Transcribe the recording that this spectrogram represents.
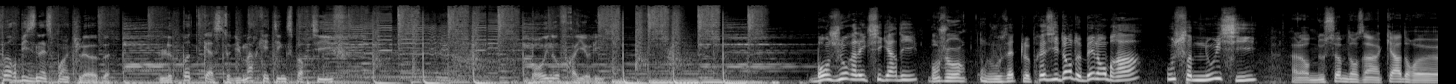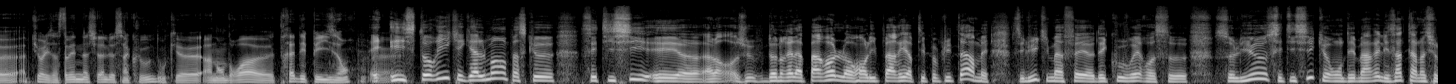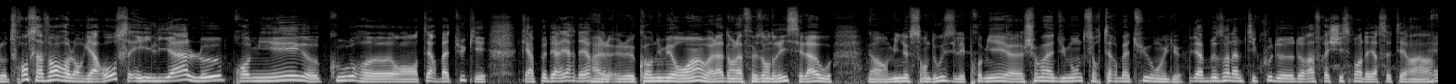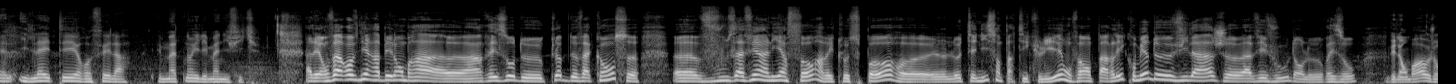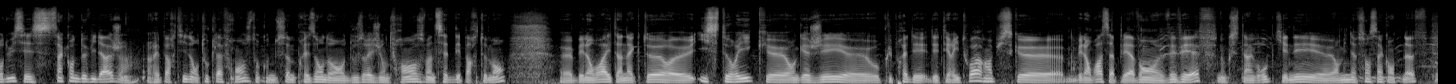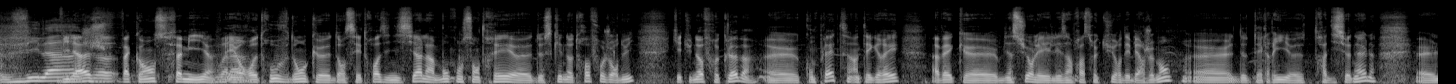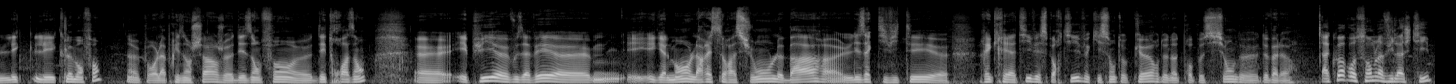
sportbusiness.club, le podcast du marketing sportif. Bruno Fraioli. Bonjour Alexis Gardy. Bonjour. Vous êtes le président de Bellambra. Où sommes-nous ici? Alors nous sommes dans un cadre euh, actuel les Instruments nationales de Saint-Cloud, donc euh, un endroit euh, très dépaysant. Et, et, historique également, parce que c'est ici, et alors je vous donnerai la parole Laurent Lipari un petit peu plus tard, mais c'est lui qui m'a fait découvrir ce, ce lieu. C'est ici qu'ont démarré les internationaux de France avant Roland Garros, et il y a le premier cours en terre battue qui est, qui est un peu derrière d'ailleurs. Ah, le, le, cours numéro 1, voilà, dans la faisanderie, c'est là où en 1912 les premiers championnats du monde sur terre battue ont eu lieu. Il a besoin d'un petit coup de, de rafraîchissement d'ailleurs ce Il a été refait là. Et maintenant, il est magnifique. Allez, on va revenir à Bellambra, euh, un réseau de clubs de vacances. Euh, vous avez un lien fort avec le sport, euh, le tennis en particulier. On va en parler. Combien de villages avez-vous dans le réseau? Bellambra, aujourd'hui, c'est 52 villages répartis dans toute la France. Donc, nous sommes présents dans 12 régions de France, 27 départements. Bellambra est un acteur historique, engagé au plus près des, des territoires, hein, puisque Bellambra s'appelait avant VVF. Donc, c'était un groupe qui est né en 1959. Village, Village vacances, famille. Voilà. Et on retrouve donc dans ces trois un bon concentré de ce qu'est notre offre aujourd'hui, qui est une offre club euh, complète, intégrée, avec euh, bien sûr les, infrastructures d'hébergement, euh, d'hôtellerie traditionnelle, les, clubs enfants pour la prise en charge des enfants dès 3 ans. et puis vous avez également la restauration, le bar, les activités récréatives et sportives qui sont au cœur de notre proposition de, de valeur. À quoi ressemble un village type?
